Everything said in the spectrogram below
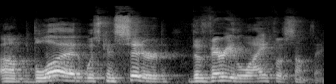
um, blood was considered the very life of something.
